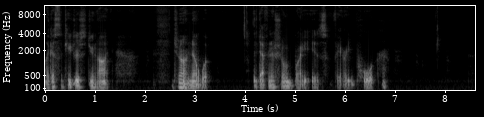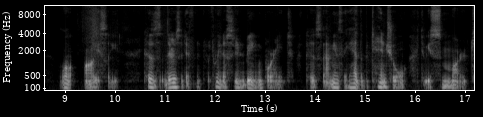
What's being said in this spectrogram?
I guess the teachers do not do not know what the definition of bright is. Very poor. Well, obviously, because there's a difference between a student being bright, because that means they had the potential to be smart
